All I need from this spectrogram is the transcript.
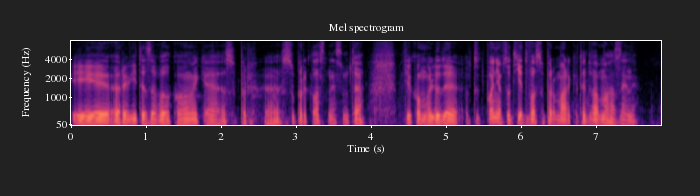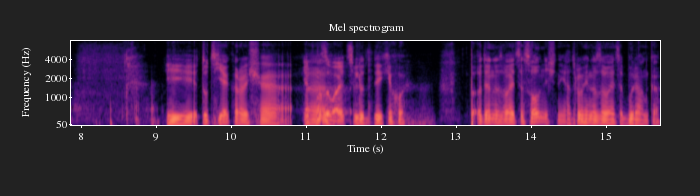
і ревіти за Вилковим, яке супер, е, супер класне СМТ, в якому люди. Тут поняв, тут є два супермаркети, два магазини. І тут є, коротше. Як називаються? Люди, які. Один називається Сонячний, а другий називається Бурянка.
